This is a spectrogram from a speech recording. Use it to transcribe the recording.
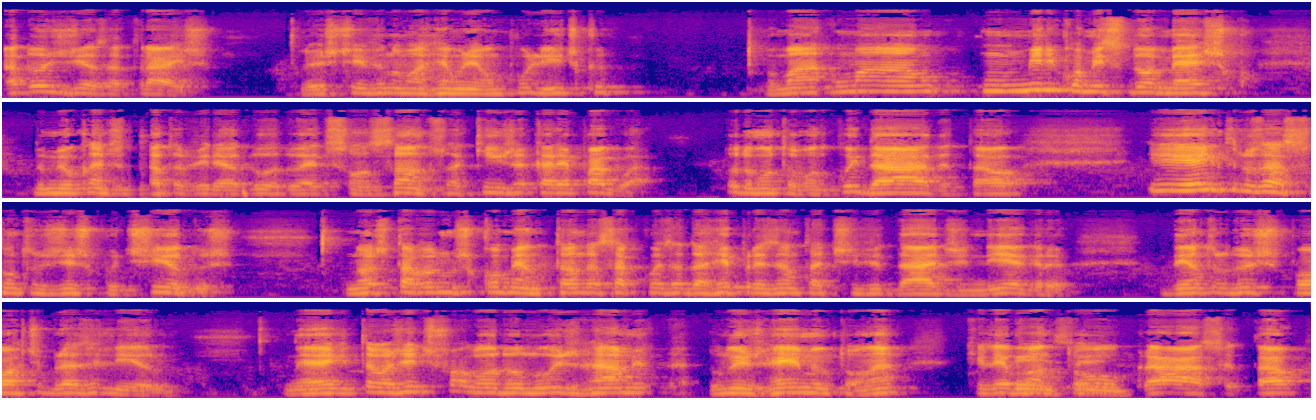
há dois dias atrás, eu estive numa reunião política, uma, uma, um mini comício doméstico do meu candidato a vereador, do Edson Santos, aqui em Jacarepaguá. Todo mundo tomando cuidado e tal. E entre os assuntos discutidos, nós estávamos comentando essa coisa da representatividade negra dentro do esporte brasileiro. Né? Então, a gente falou do Lewis, Hamilton, né? que levantou sim, sim. o braço e tal.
